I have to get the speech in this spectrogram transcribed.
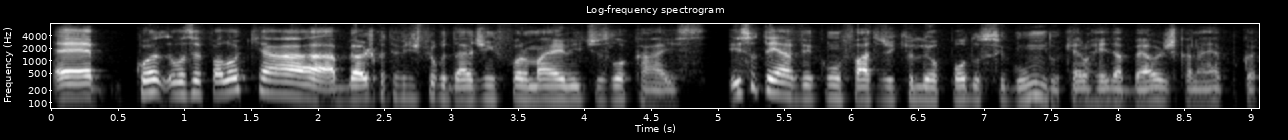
É, quando você falou que a, Bélgica teve dificuldade em formar elites locais. Isso tem a ver com o fato de que o Leopoldo II, que era o rei da Bélgica na época,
